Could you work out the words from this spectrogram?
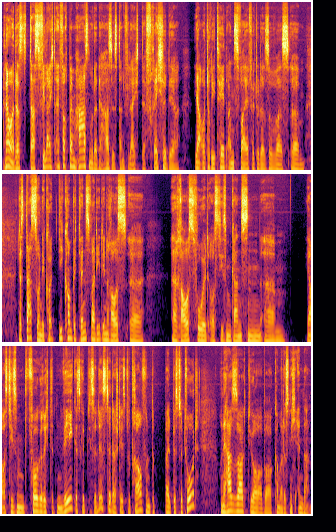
Genau, dass das vielleicht einfach beim Hasen oder der Hase ist dann vielleicht der Freche, der ja Autorität anzweifelt oder sowas, ähm, dass das so eine, die Kompetenz war, die den raus, äh, äh, rausholt aus diesem ganzen, ähm, ja, aus diesem vorgerichteten Weg. Es gibt diese Liste, da stehst du drauf und bald bist du tot. Und der Hase sagt, ja, aber kann man das nicht ändern?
